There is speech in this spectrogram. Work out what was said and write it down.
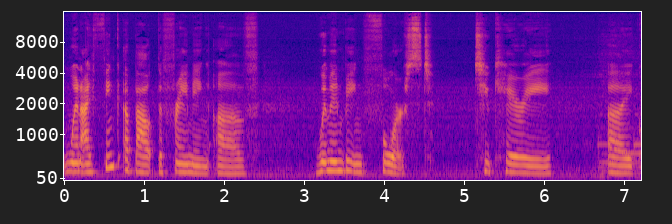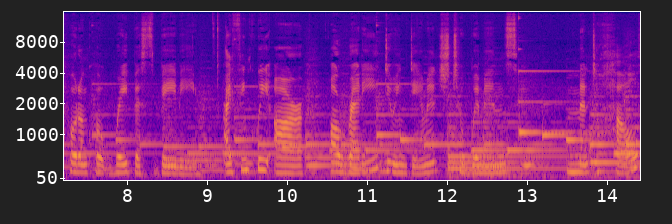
when I think about the framing of women being forced to carry a quote unquote rapist baby, I think we are already doing damage to women's mental health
